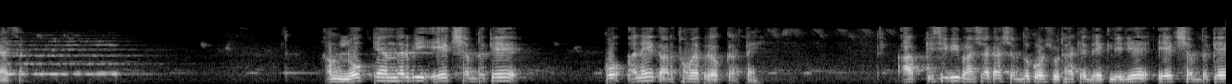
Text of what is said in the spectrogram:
ऐसा। हम लोक के अंदर भी एक शब्द के को अनेक अर्थों में प्रयोग करते हैं। आप किसी भी भाषा का शब्द कोश उठा के देख लीजिए, एक शब्द के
